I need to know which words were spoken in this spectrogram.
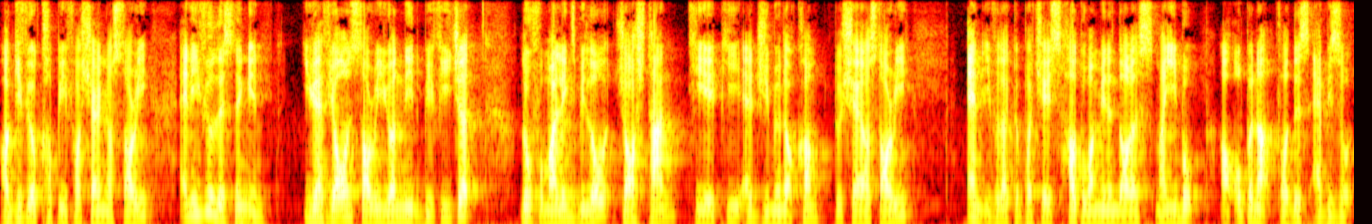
I'll give you a copy for sharing your story. And if you're listening in, you have your own story you want need to be featured, look for my links below, Josh Tan, tap at gmail.com to share your story. And if you'd like to purchase How to $1 Million, my ebook, I'll open up for this episode.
